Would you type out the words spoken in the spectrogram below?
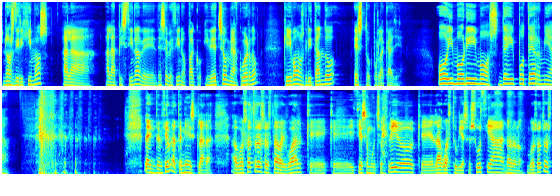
nos dirigimos a la, a la piscina de, de ese vecino, Paco. Y de hecho me acuerdo que íbamos gritando esto por la calle. Hoy morimos de hipotermia. la intención la teníais clara. A vosotros os daba igual que, que, hiciese mucho frío, que el agua estuviese sucia. No, no, no. Vosotros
